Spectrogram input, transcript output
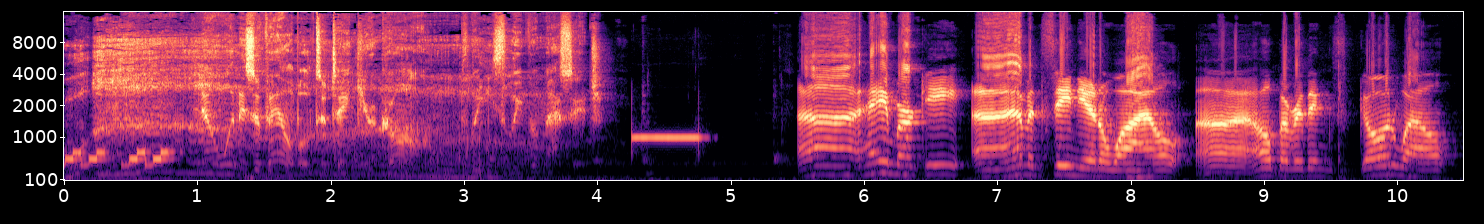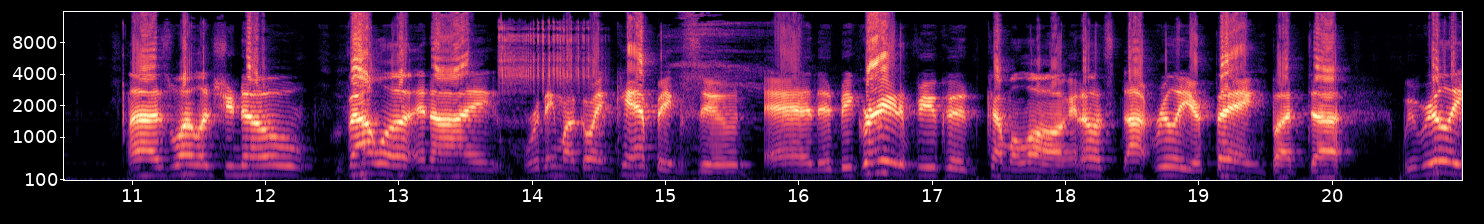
No one is available to take your call. Please leave a message. Uh, hey Murky. Uh, haven't seen you in a while. Uh, hope everything's going well. Uh, just want to let you know, Vala and I, we're thinking about going camping soon, and it'd be great if you could come along. I know it's not really your thing, but, uh, we really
